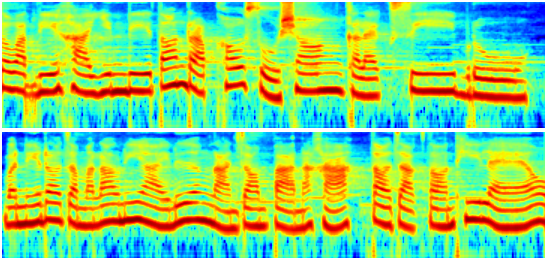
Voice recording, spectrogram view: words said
สวัสดีค่ะ ยินดีต้อนรับเข้าสู่ช่อง Galaxy Blue วันนี้เราจะมาเล่านิยายเรื่องหลานจอมป่านะคะ ต่อจากตอนที่แล้ว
